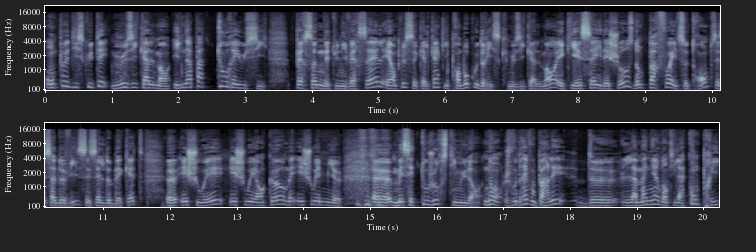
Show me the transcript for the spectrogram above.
On peut discuter musicalement. Il n'a pas tout réussi. Personne n'est universel et en plus c'est quelqu'un qui prend beaucoup de risques musicalement et qui essaye des choses. Donc parfois il se trompe, c'est sa devise, c'est celle de Beckett. Euh, échouer, échouer encore, mais échouer mieux. Euh, mais c'est toujours stimulant. Non, je voudrais vous parler de la manière dont il a compris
